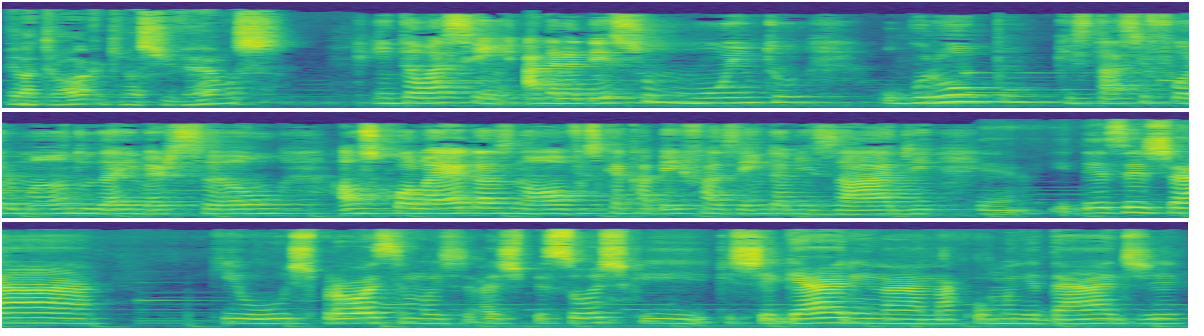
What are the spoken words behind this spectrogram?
pela troca que nós tivemos. Então, assim, agradeço muito o grupo que está se formando da imersão, aos colegas novos que acabei fazendo amizade. É, e desejar que os próximos, as pessoas que, que chegarem na, na comunidade,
